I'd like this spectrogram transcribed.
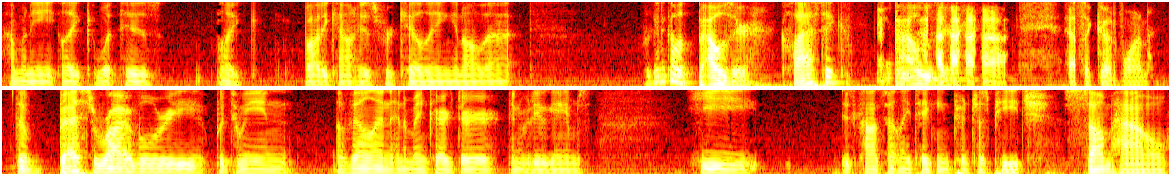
how many like what his like body count is for killing and all that. We're gonna go with Bowser. Classic Bowser. That's a good one. the best rivalry between a villain and a main character in video games. He is constantly taking Princess Peach somehow,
